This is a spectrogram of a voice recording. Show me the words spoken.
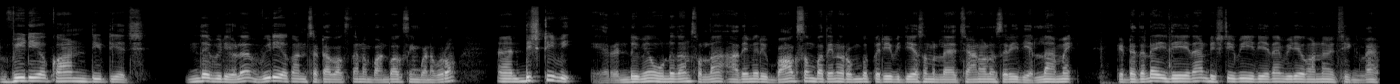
வீடியோகான் டிடிஹெச் இந்த வீடியோவில் வீடியோகான் செட்டாப் பாக்ஸ் தான் நம்ம அன்பாக்சிங் பண்ண போகிறோம் டிஷ் டிவி ரெண்டுமே ஒன்று தான் சொல்லலாம் அதேமாரி பாக்ஸும் பார்த்தீங்கன்னா ரொம்ப பெரிய வித்தியாசம் இல்லை. சேனலும் சரி இது எல்லாமே. கிட்டத்தட்ட இதே தான் டிஷ் டிவி இதே தான் வீடியோகான்னு வச்சுங்களேன்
